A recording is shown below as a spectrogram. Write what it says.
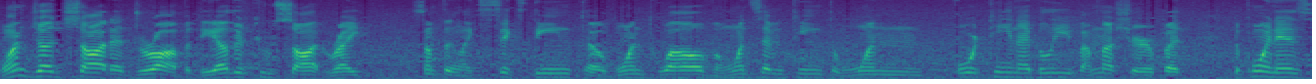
One judge saw it a draw, but the other two saw it right. Something like 16 to 112 and 117 to 114, I believe. I'm not sure, but the point is,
